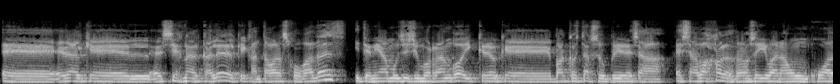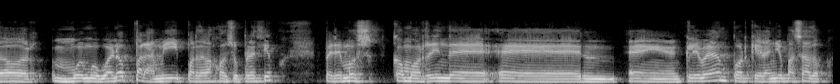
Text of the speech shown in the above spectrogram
Eh, era el que el, Signal Caller, el que cantaba las jugadas y tenía muchísimo rango y creo que va a costar suplir esa, esa baja. Los Rams se llevan a un jugador muy muy bueno, para mí por debajo de su precio. Veremos cómo rinde eh, en, en, Cleveland porque el año pasado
